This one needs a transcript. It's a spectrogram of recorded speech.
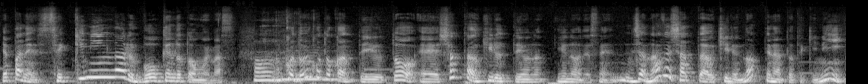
やっぱね責任がある冒険だと思います。これどういうことかっていうと、えー、シャッターを切るっていうのいうのはですねじゃあなぜシャッターを切るのってなった時に、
